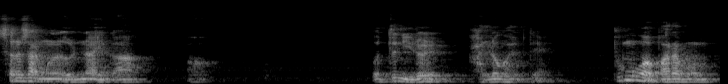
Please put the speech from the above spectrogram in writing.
서너 살 먹는 어린아이가 어, 어떤 일을 하려고 할 때 부모가 바라보는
